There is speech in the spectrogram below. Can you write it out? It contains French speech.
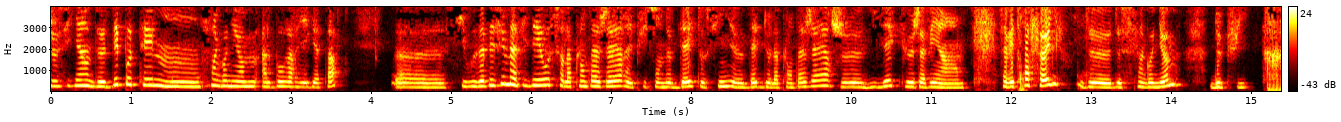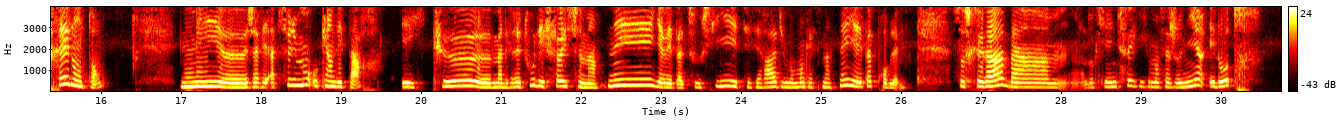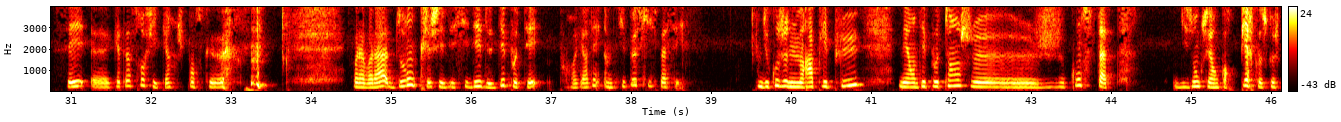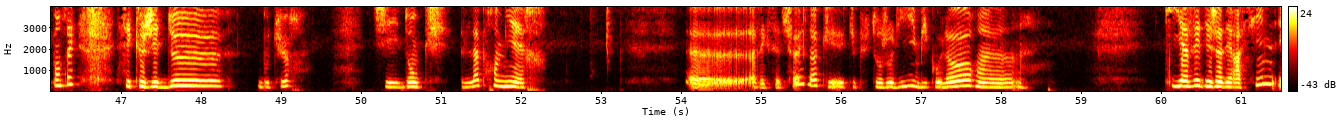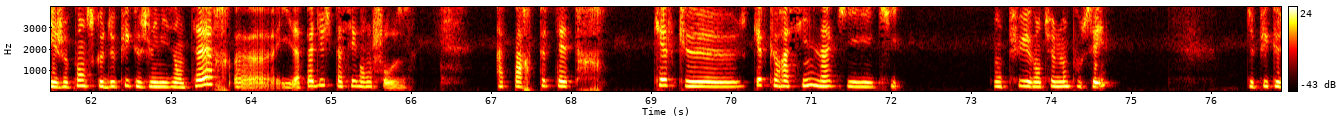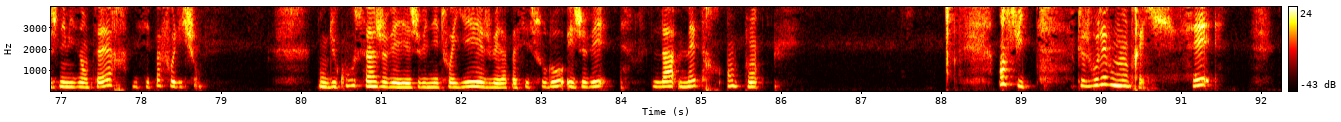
je viens de dépoter mon Syngonium albo variegata. Euh, si vous avez vu ma vidéo sur la plantagère et puis son update aussi, update de la plantagère, je disais que j'avais un, j'avais trois feuilles de, de ce Syngonium depuis très longtemps, mais euh, j'avais absolument aucun départ et que euh, malgré tout les feuilles se maintenaient, il n'y avait pas de soucis, etc. Du moment qu'elles se maintenaient, il n'y avait pas de problème. Sauf que là, ben, donc il y a une feuille qui commence à jaunir et l'autre, c'est euh, catastrophique. Hein. Je pense que voilà, voilà. Donc j'ai décidé de dépoter pour regarder un petit peu ce qui se passait. Du coup, je ne me rappelais plus, mais en dépotant, je, je constate, disons que c'est encore pire que ce que je pensais, c'est que j'ai deux boutures. J'ai donc la première euh, avec cette feuille là qui est, plutôt jolie, bicolore, euh, qui avait déjà des racines et je pense que depuis que je l'ai mise en terre, euh, il n'a pas dû se passer grand chose. À part peut-être quelques, quelques racines là qui, qui ont pu éventuellement pousser depuis que je l'ai mise en terre, mais c'est pas folichon. Donc du coup, ça, je vais, je vais nettoyer, je vais la passer sous l'eau et je vais la mettre en pont. Ensuite, ce que je voulais vous montrer, c'est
